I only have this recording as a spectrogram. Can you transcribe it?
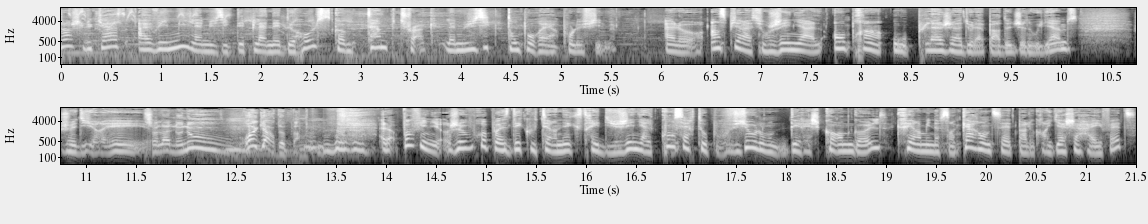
George Lucas avait mis la musique des planètes de Holst comme temp track, la musique temporaire pour le film. Alors, inspiration géniale, emprunt ou plagiat de la part de John Williams, je dirais... Cela ne nous regarde pas. Alors, pour finir, je vous propose d'écouter un extrait du génial concerto pour violon d'Erich Korngold, créé en 1947 par le grand Yasha Heifetz.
